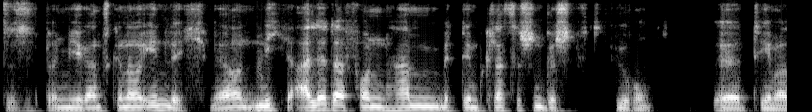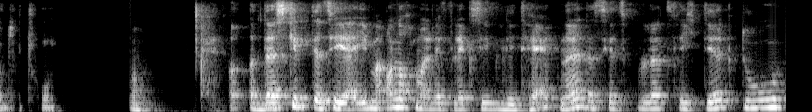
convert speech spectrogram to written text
Das ist bei mir ganz genau ähnlich. Ja, und nicht alle davon haben mit dem klassischen Geschäftsführungsthema äh, zu tun. Oh. Und das gibt jetzt ja eben auch nochmal eine Flexibilität, ne? dass jetzt plötzlich, Dirk, du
